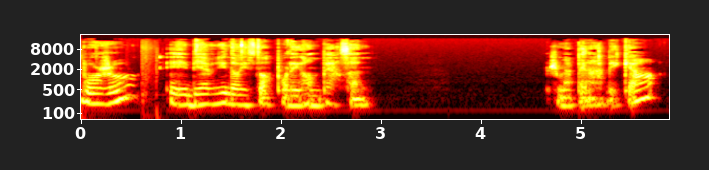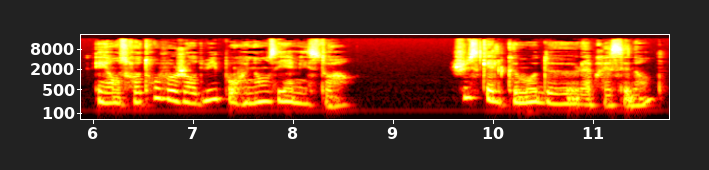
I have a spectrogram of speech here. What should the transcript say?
Bonjour et bienvenue dans Histoire pour les grandes personnes. Je m'appelle Rebecca et on se retrouve aujourd'hui pour une onzième histoire. Juste quelques mots de la précédente,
